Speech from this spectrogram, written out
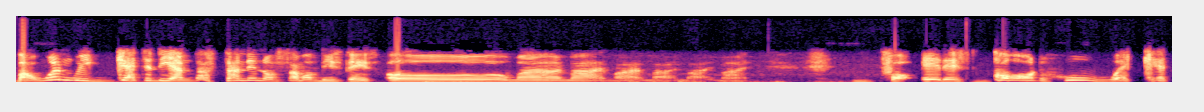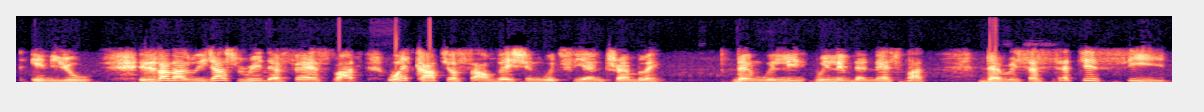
but when we get the understanding of some of these things, oh my, my, my, my, my, my. For it is God who worketh in you. It is not that we just read the first part, work out your salvation with fear and trembling. Then we leave, we leave the next part. There is a certain seed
